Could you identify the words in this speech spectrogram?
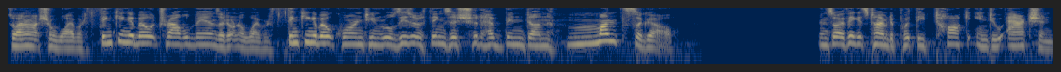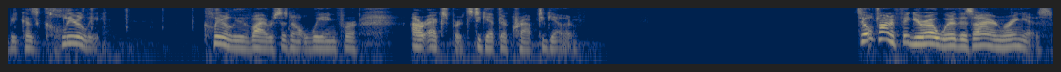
So I'm not sure why we're thinking about travel bans. I don't know why we're thinking about quarantine rules. These are things that should have been done months ago. And so I think it's time to put the talk into action because clearly, clearly the virus is not waiting for our experts to get their crap together. Still trying to figure out where this iron ring is.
